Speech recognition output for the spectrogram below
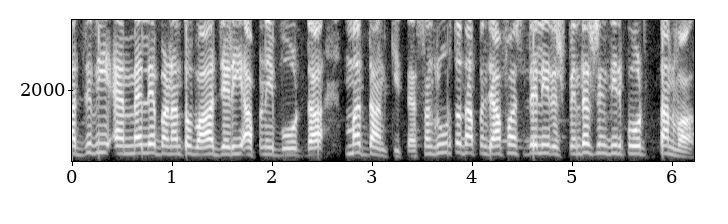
ਅੱਜ ਵੀ ਐਮਐਲਏ ਬਣਨ ਤੋਂ ਬਾਅਦ ਜਿਹੜੀ ਆਪਣੀ ਵੋਟ ਦਾ ਮਤਦਾਨ ਕੀਤਾ। ਸੰਗਰੂਰ ਤੋਂ ਦਾ ਪੰਜਾਬ ਫਸਟ ਦੇ ਲਈ ਰਸ਼ਪਿੰਦਰ ਸਿੰਘ ਦੀ ਰਿਪੋਰਟ, ਧੰਨਵਾਦ।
